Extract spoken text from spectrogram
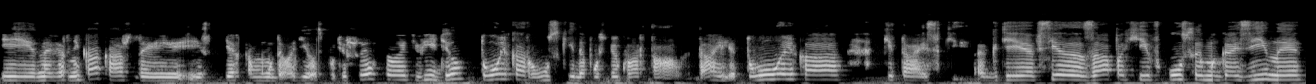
И наверняка каждый из тех, кому доводилось путешествовать, видел только русские, допустим, кварталы, да, или только китайские, где все запахи, вкусы, магазины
